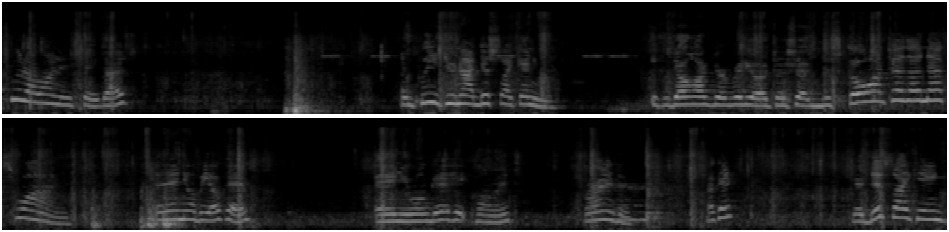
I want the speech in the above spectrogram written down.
That's what I wanted to say, guys. And please do not dislike anyone. If you don't like their video, just just go on to the next one, and then you'll be okay. And you won't get hate comments or anything. Okay? You're disliking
